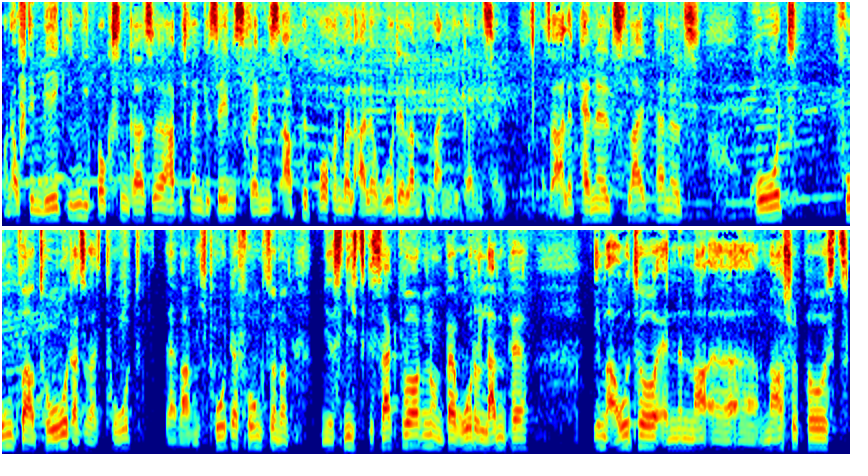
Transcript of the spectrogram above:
Und auf dem Weg in die Boxengasse habe ich dann gesehen, das Rennen ist abgebrochen, weil alle rote Lampen angegangen sind. Also alle Panels, Light Panels, rot. Funk war tot, also was tot, der war nicht tot, der Funk, sondern mir ist nichts gesagt worden. Und bei roter Lampe im Auto in den Mar äh, Marshall Posts,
